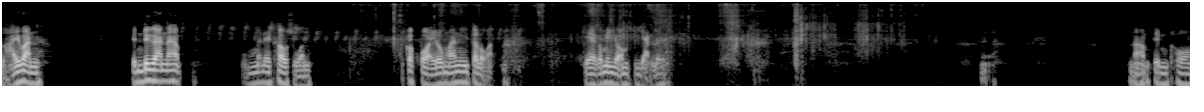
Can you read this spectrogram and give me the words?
หลายวัน เป็นเดือนนะครับ ผมไม่ได้เข้าสวน ก็ปล่อยลงมานี่ตลอด แกก็ไม่ยอมเปลี่ยนเลย น้ำเต็มคลอง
